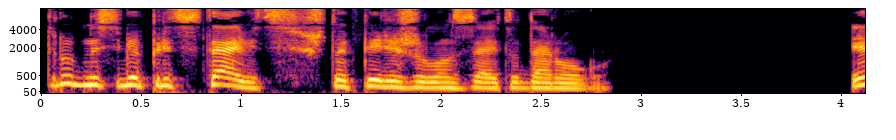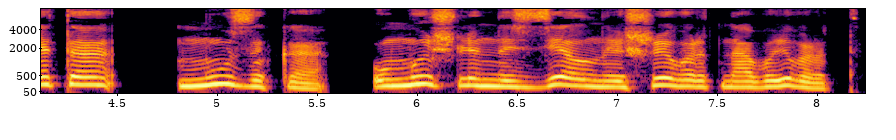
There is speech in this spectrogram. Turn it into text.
Трудно себе представить, что пережил он за эту дорогу. Эта музыка умышленно сделанные шиворот на выворот,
